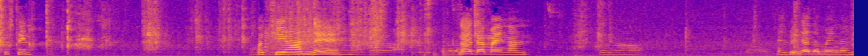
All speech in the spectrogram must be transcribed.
Agustin Kasihan deh. Gak ada mainan. Ebrik gak ada mainan.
